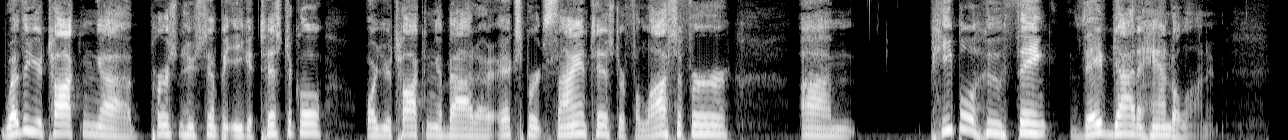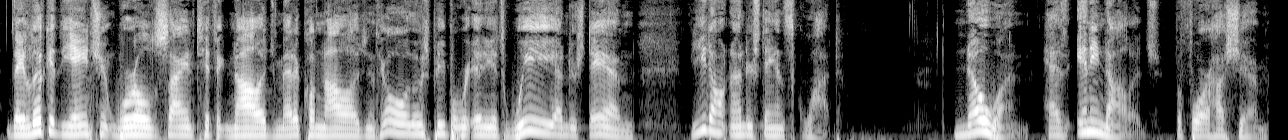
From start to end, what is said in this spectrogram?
Whether you're talking a person who's simply egotistical, or you're talking about an expert scientist or philosopher, um, people who think they've got a handle on it. They look at the ancient world scientific knowledge, medical knowledge, and think, oh, those people were idiots. We understand. You don't understand squat. No one has any knowledge before Hashem.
